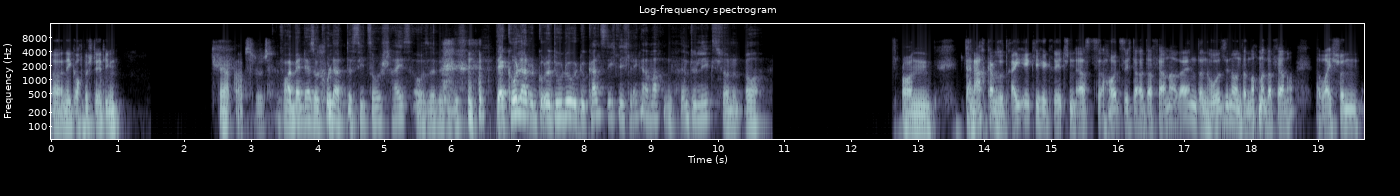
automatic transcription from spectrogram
äh, Nick auch bestätigen. Ja, absolut. Vor allem, wenn der so kullert, das sieht so scheiße aus. Wenn du der kullert und kullert, du, du, du kannst dich nicht länger machen und du liegst schon und oh. Und danach kamen so drei eklige Grätschen. Erst haut sich da der Ferner rein, dann Holsiner und dann nochmal der Ferner. Da war ich schon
